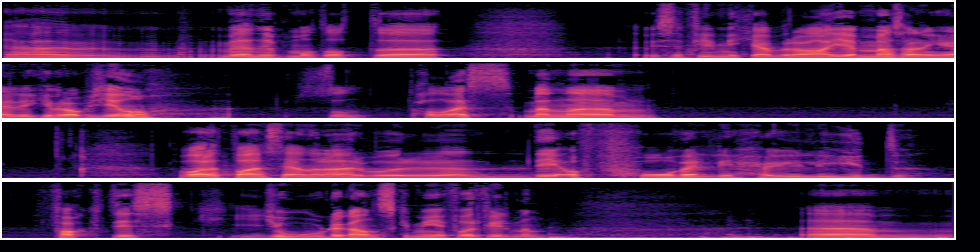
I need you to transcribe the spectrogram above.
jeg mener jo på en måte at uh, hvis en film ikke er bra hjemme, så er den heller ikke bra på kino. Sånn halvveis. Men var et par scener der hvor det å få veldig høy lyd faktisk gjorde ganske mye for filmen. Um,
